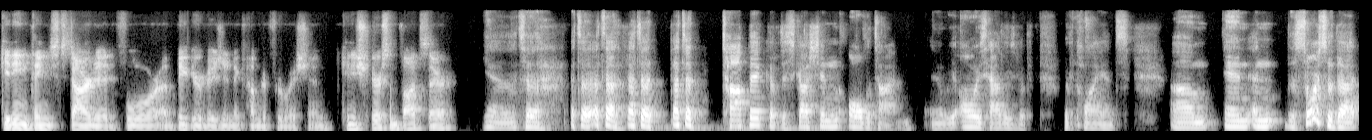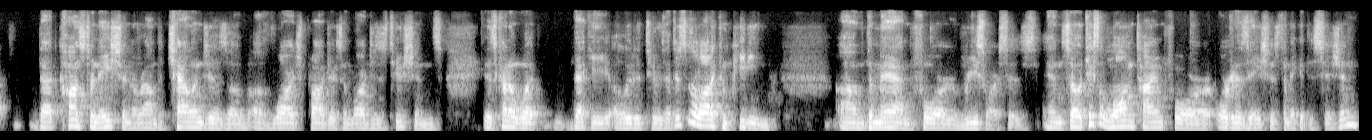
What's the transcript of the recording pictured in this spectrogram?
getting things started for a bigger vision to come to fruition. Can you share some thoughts there? Yeah, that's a that's a that's a that's a that's a topic of discussion all the time. And we always have these with with clients. Um, and and the source of that that consternation around the challenges of, of large projects and large institutions is kind of what Becky alluded to, is that there's a lot of competing um, demand for resources. And so it takes a long time for organizations to make a decision.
